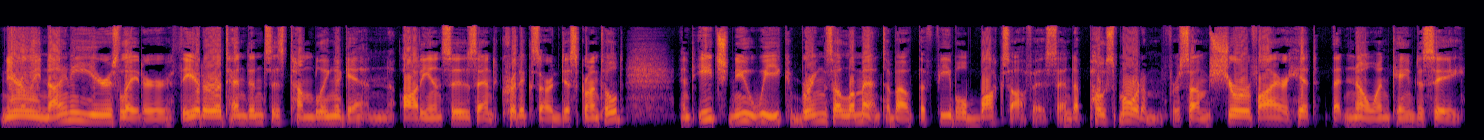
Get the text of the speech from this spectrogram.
Nearly 90 years later, theater attendance is tumbling again, audiences and critics are disgruntled, and each new week brings a lament about the feeble box office and a postmortem for some surefire hit that no one came to see.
